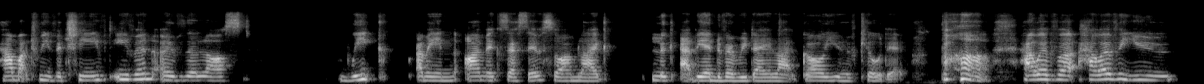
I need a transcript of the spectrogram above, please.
how much we've achieved even over the last week. I mean, I'm excessive, so I'm like, look at the end of every day, like, girl, you have killed it. But however, however you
